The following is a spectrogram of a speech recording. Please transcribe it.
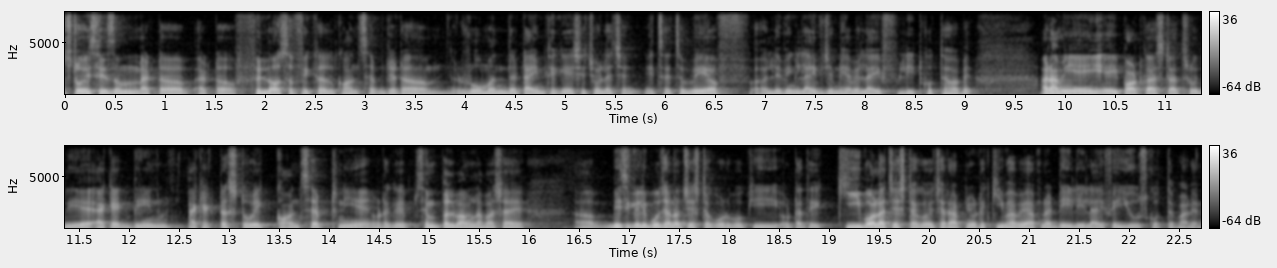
স্টোইসিজম একটা একটা ফিলসফিক্যাল কনসেপ্ট যেটা রোমানদের টাইম থেকে এসে চলেছে। It's it's a way of living life যেমনিভাবে লাইফ লিড করতে হবে। আর আমি এই এই পডকাস্টটার থ্রু দিয়ে এক এক দিন এক একটা স্টোইক কনসেপ্ট নিয়ে ওটাকে সিম্পল বাংলা ভাষায় বেসিক্যালি বোঝানোর চেষ্টা করব কি ওটাতে কি বলার চেষ্টা করেছে আর আপনি ওটা কীভাবে আপনার ডেইলি লাইফে ইউজ করতে পারেন।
